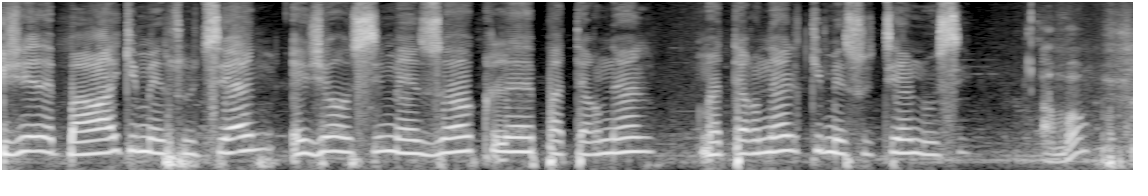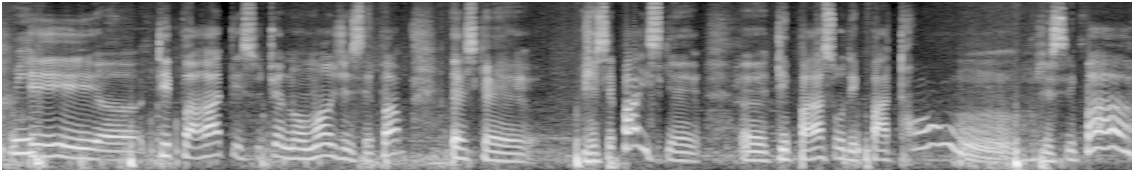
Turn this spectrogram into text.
j'ai les parents qui me soutiennent et j'ai aussi mes oncles paternels, maternels qui me soutiennent aussi. Ah bon? Oui. Et euh, tes parents te soutiennent normalement, je ne sais pas. Est-ce que, je ne sais pas, est-ce que euh, tes parents sont des patrons Je sais pas.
